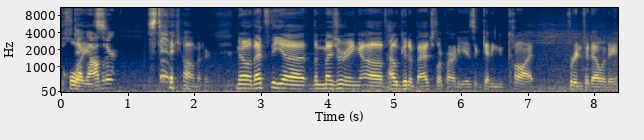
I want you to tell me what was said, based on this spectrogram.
Poise. Stagometer? Stagometer. No, that's the uh, the measuring of how good a bachelor party is at getting you caught for infidelity.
